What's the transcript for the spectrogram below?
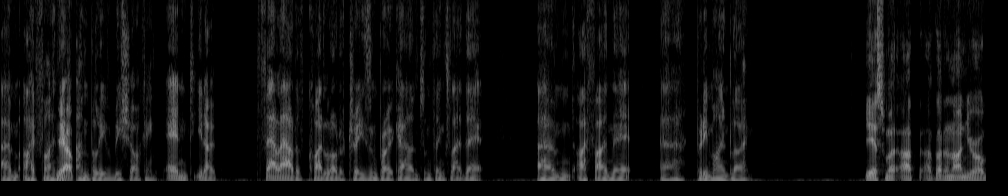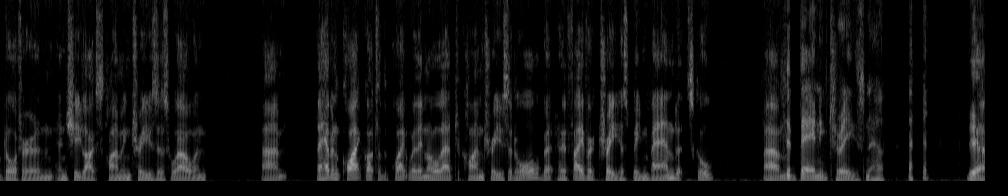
um, I find Yep. that unbelievably shocking. And you know, fell out of quite a lot of trees and broke arms and things like that. Um, I find that uh, pretty mind blowing. Yes, I've, got a nine-year-old daughter, and, and she likes climbing trees as well. And um, they haven't quite got to the point where they're not allowed to climb trees at all. But her favourite tree has been banned at school. Um, They're banning trees now. yeah,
